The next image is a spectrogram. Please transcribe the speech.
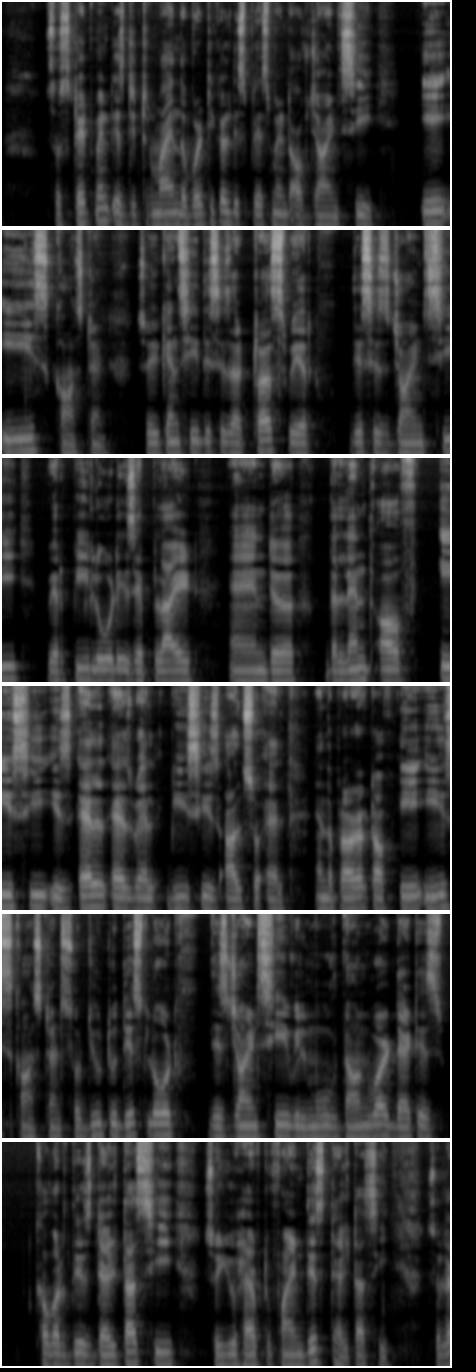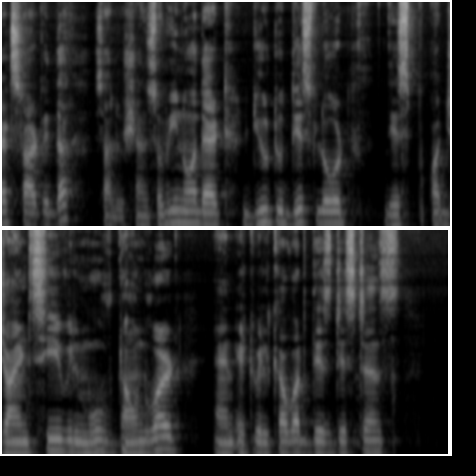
So statement is determine the vertical displacement of joint C. A is constant. So you can see this is a truss where this is joint C where P load is applied and uh, the length of AC is L as well, BC is also L and the product of A is constant. So due to this load, this joint C will move downward that is cover this delta C. So you have to find this delta C. So let's start with the solution. So we know that due to this load, this joint C will move downward and it will cover this distance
